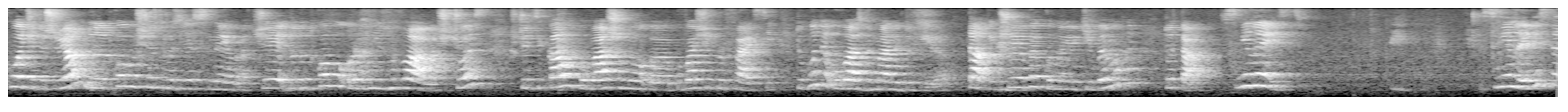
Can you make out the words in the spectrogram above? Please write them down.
хочете, щоб я вам додатково щось роз'яснила, чи додатково організувала щось, що цікаво по вашому е, по вашій професії, то буде у вас до мене довіра. Так, якщо я виконую ті вимоги, то так. Сміливість. Сміливість це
